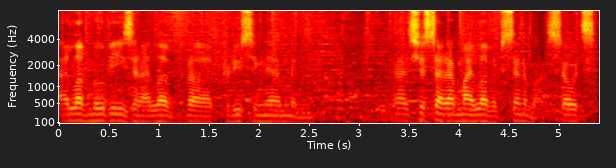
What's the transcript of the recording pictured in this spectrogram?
I love movies and I love uh, producing them, and uh, it's just out of my love of cinema. So it's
